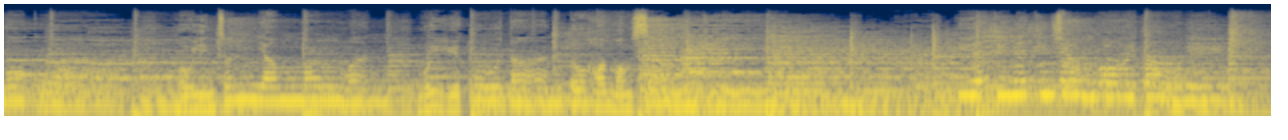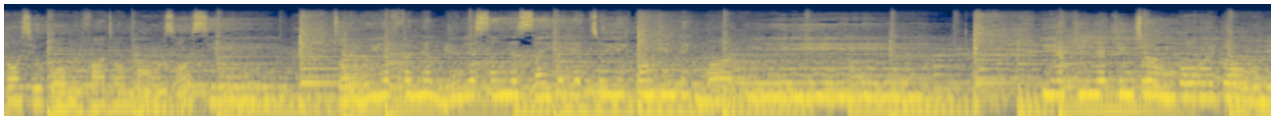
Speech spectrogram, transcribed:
麼過，無言進入夢魂，每遇孤單都渴望相見。一天一天將过去悼念。多少过去化作我所思，在每一分一秒、一生一世，一一追忆当天的蜜意。一天一天将过去悼念，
